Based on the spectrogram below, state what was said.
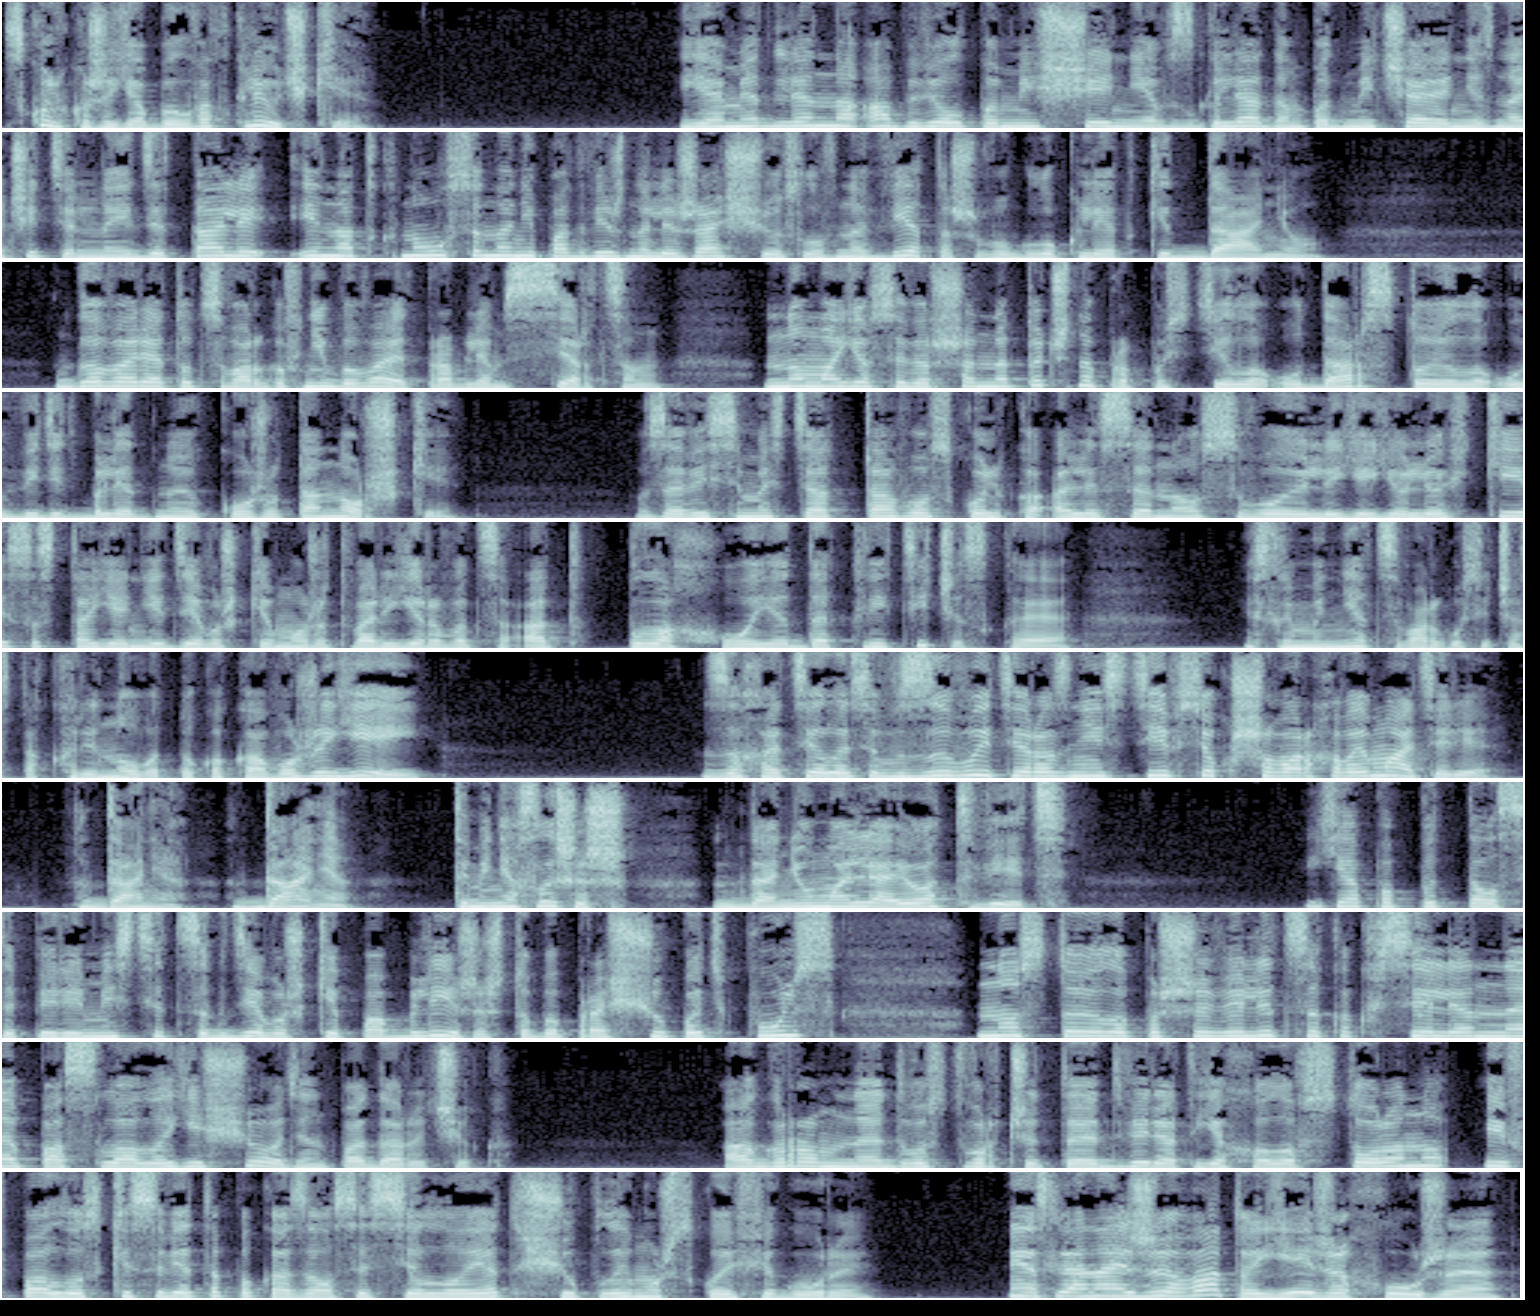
Сколько же я был в отключке? Я медленно обвел помещение взглядом, подмечая незначительные детали, и наткнулся на неподвижно лежащую, словно ветошь в углу клетки, Даню. Говорят, у сваргов не бывает проблем с сердцем, но мое совершенно точно пропустило удар, стоило увидеть бледную кожу тоноршки. В зависимости от того, сколько Алисена усвоили ее легкие, состояние девушки может варьироваться от «плохое» до «критическое». Если мы нет сваргу сейчас так хреново, то каково же ей? Захотелось взвыть и разнести все к шварховой матери. «Даня! Даня! Ты меня слышишь? Даня, умоляю, ответь!» Я попытался переместиться к девушке поближе, чтобы прощупать пульс, но стоило пошевелиться, как Вселенная послала еще один подарочек. Огромная двустворчатая дверь отъехала в сторону, и в полоске света показался силуэт щуплой мужской фигуры. «Если она и жива, то ей же хуже!»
